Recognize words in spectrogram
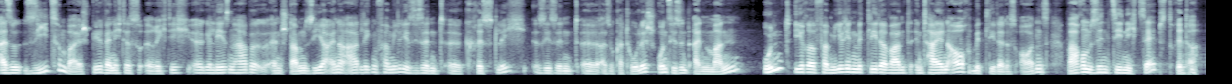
also Sie zum Beispiel, wenn ich das richtig äh, gelesen habe, entstammen Sie einer adligen Familie. Sie sind äh, christlich, Sie sind äh, also katholisch und Sie sind ein Mann. Und Ihre Familienmitglieder waren in Teilen auch Mitglieder des Ordens. Warum sind Sie nicht selbst Ritter?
